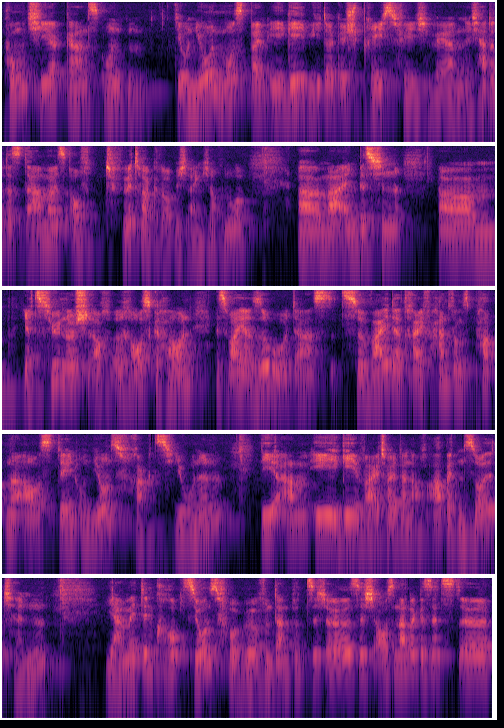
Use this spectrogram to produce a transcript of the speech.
Punkt hier ganz unten. Die Union muss beim EEG wieder gesprächsfähig werden. Ich hatte das damals auf Twitter, glaube ich, eigentlich auch nur, äh, mal ein bisschen ähm, ja, zynisch auch rausgehauen. Es war ja so, dass zwei der drei Verhandlungspartner aus den Unionsfraktionen, die am EEG weiter dann auch arbeiten sollten, ja mit den Korruptionsvorwürfen dann plötzlich äh, sich auseinandergesetzt äh, äh,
